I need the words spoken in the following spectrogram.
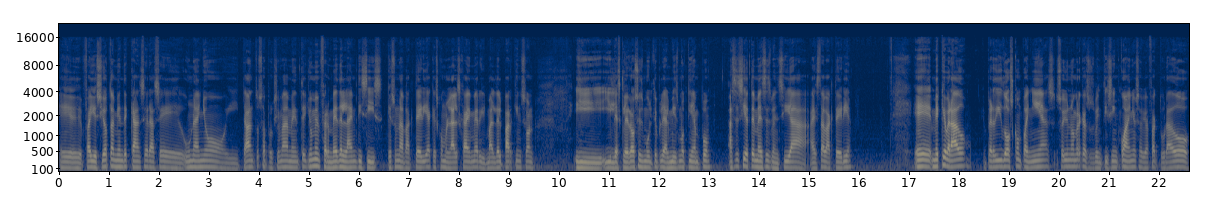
eh, falleció también de cáncer hace un año y tantos aproximadamente. Yo me enfermé de Lyme disease, que es una bacteria que es como el Alzheimer y el mal del Parkinson y, y la esclerosis múltiple al mismo tiempo. Hace siete meses vencí a, a esta bacteria. Eh, me he quebrado, perdí dos compañías. Soy un hombre que a sus 25 años había facturado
